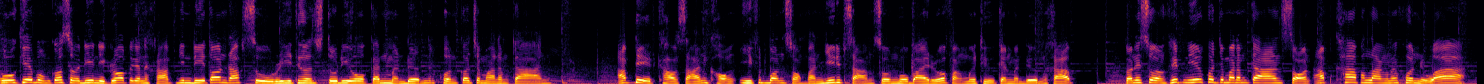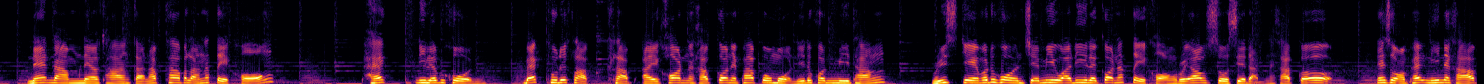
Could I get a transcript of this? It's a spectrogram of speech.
โอเคผมก็สวัสดีอีกรอบไปกันนะครับ ยินดีต้อนรับสู่ Return Studio กันเหมือนเดิมทุกคนก็จะมาทำการ อัปเดตข่าวสารของ eFootball 2023 โซนโมบายหรือว่าฝั่งมือถือกันเหมือนเดิมนะครับก็ในส่วนคลิปนี้ทุกคนจะมาทำการสอนอัพค่าพลังนะคนหรือว่า แนะนำแนวทางการอัพค่าพลังนักเตะของแพ็คนี่เลยทุกคน Back to the Club คลับไอคอนนะครับก็ในภาพโปรโมทนี้ทุกคนมีทั้งริสเจมทุกคนเจมี่วาร์ดี้และก็นักเตะของ Real Sociedad นะครับก็ในส่วนของแพ็คนี้นะครับ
